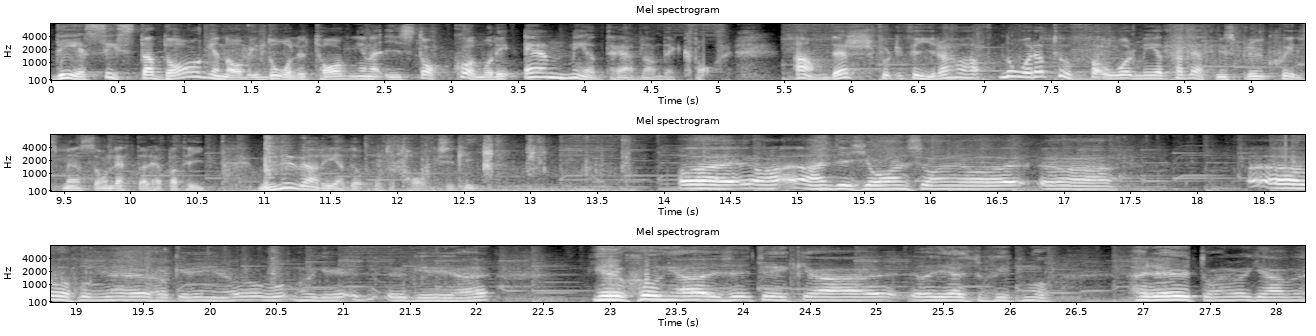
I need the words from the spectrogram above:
Det är sista dagen av idoluttagningarna i Stockholm och det är en medtävlande kvar. Anders, 44, har haft några tuffa år med tablettmissbruk, skilsmässa och en lättare hepatit. Men nu är han redo att ta tag i sitt liv. Uh, Anders Jansson, jag, var på Gnöhökering och grejer. Jag sjunga, jag det var det som fick mig att höra ut och jag var gammal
